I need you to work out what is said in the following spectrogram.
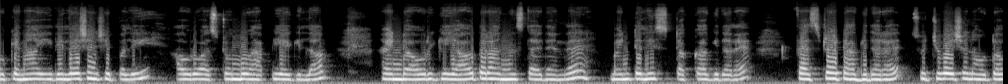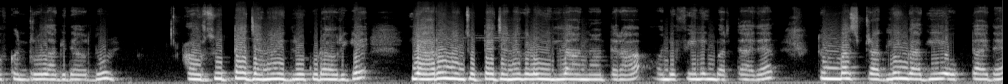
ಓಕೆನಾ ಈ ರಿಲೇಷನ್ಶಿಪ್ಪಲ್ಲಿ ಅವರು ಅಷ್ಟೊಂದು ಹ್ಯಾಪಿಯಾಗಿಲ್ಲ ಅಂಡ್ ಅವರಿಗೆ ಯಾವ ತರ ಅನ್ನಿಸ್ತಾ ಇದೆ ಅಂದ್ರೆ ಮೆಂಟಲಿ ಸ್ಟಕ್ ಆಗಿದ್ದಾರೆ ಫ್ರಸ್ಟ್ರೇಟ್ ಆಗಿದ್ದಾರೆ ಸಿಚುವೇಶನ್ ಔಟ್ ಆಫ್ ಕಂಟ್ರೋಲ್ ಆಗಿದೆ ಅವ್ರದ್ದು ಅವ್ರ ಸುತ್ತ ಜನ ಇದ್ರು ಕೂಡ ಅವರಿಗೆ ಯಾರೋ ನನ್ನ ಸುತ್ತ ಜನಗಳು ಇಲ್ಲ ಅನ್ನೋ ತರ ಒಂದು ಫೀಲಿಂಗ್ ಬರ್ತಾ ಇದೆ. ತುಂಬಾ ಸ್ಟ್ರಗ್ಲಿಂಗ್ ಆಗಿ ಹೋಗ್ತಾ ಇದೆ.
